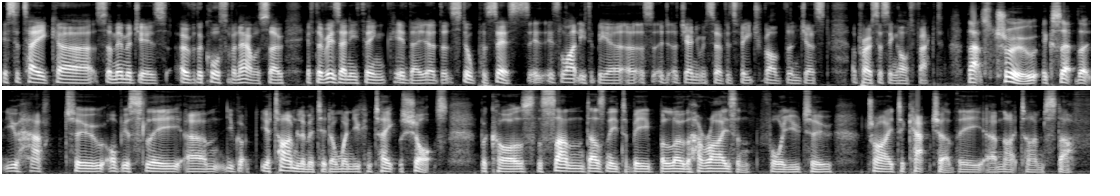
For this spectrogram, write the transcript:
is to take uh, some images over the course of an hour. So if there is anything in there uh, that still persists, it, it's likely to be a, a, a, genuine surface feature rather than just a processing artifact. That's true, except that you have to obviously um, you've got your time limited on when you can take the shots because the sun does need to be below the horizon for you to try to capture the um, nighttime stuff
